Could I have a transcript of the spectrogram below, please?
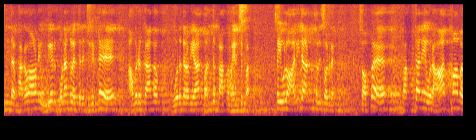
இந்த பகவானுடைய உயர் குணங்களை தெரிஞ்சுக்கிட்டு அவருக்காக ஒரு தடவையாவது வந்து பார்க்க முயற்சி பண்ணணும் ஸோ இவ்வளோ அரிதானன்னு சொல்லி சொல்கிறேன் ஸோ அப்போ பக்தனை ஒரு ஆத்மாவை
